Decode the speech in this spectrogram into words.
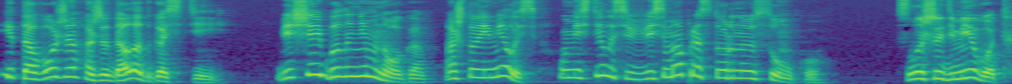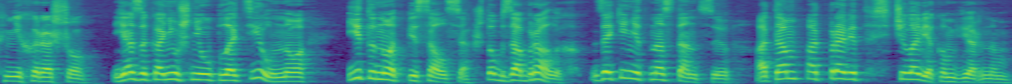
и того же ожидал от гостей. Вещей было немного, а что имелось, уместилось в весьма просторную сумку. С лошадьми вот нехорошо. Я за конюшню уплатил, но Итану отписался, чтоб забрал их, закинет на станцию, а там отправит с человеком верным.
